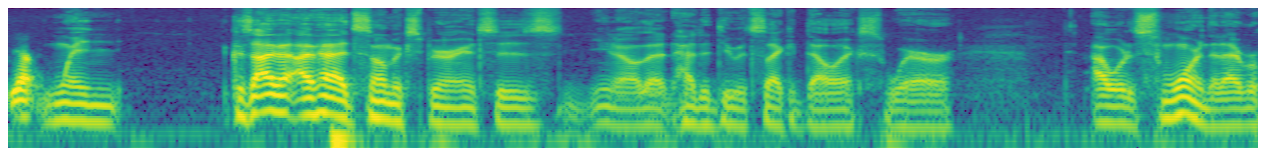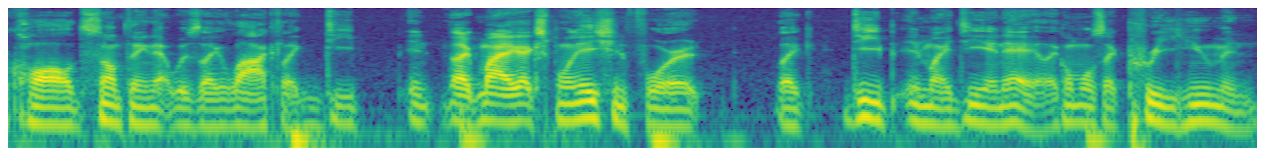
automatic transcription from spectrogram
yeah. when because I've I've had some experiences you know that had to do with psychedelics where I would have sworn that I recalled something that was like locked like deep in like my explanation for it like deep in my DNA like almost like pre-human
